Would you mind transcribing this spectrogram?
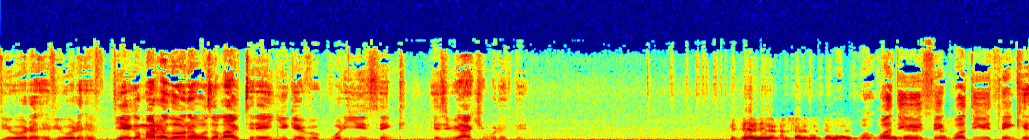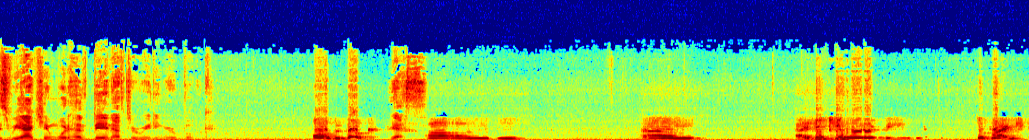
if you were to if you were to, if Diego Maradona was alive today and you gave a what do you think his reaction would have been? I'm sorry. What, what, what, what do you think? What do you think his reaction would have been after reading your book? Oh, the book. Yes. Um, um, I think he would be surprised.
